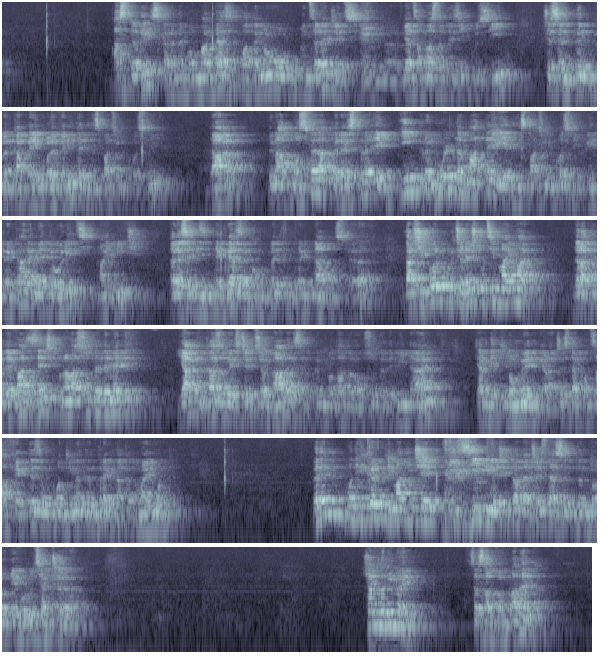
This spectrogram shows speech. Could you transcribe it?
Asteroizi care ne bombardează. Poate nu înțelegeți în viața noastră de zi cu zi ce se întâmplă ca pericole venite din spațiul cosmic, dar în atmosfera terestră intră multă materie din spațiul cosmic, printre care meteoriți mai mici, care se dezintegrează complet când trec în atmosferă, dar și corpuri cerești puțin mai mari, de la câteva zeci până la sute de metri. Iar în cazuri excepționale, se întâmplă odată la 100 de mii de ani, chiar de kilometri, iar acestea pot să afecteze un continent întreg, dacă nu mai mult. Vedem modificări climatice vizibile și toate acestea sunt într-o evoluție accelerată. Ce am dorit noi? Să salvăm planeta.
